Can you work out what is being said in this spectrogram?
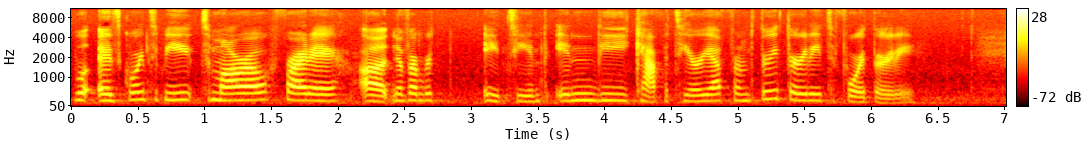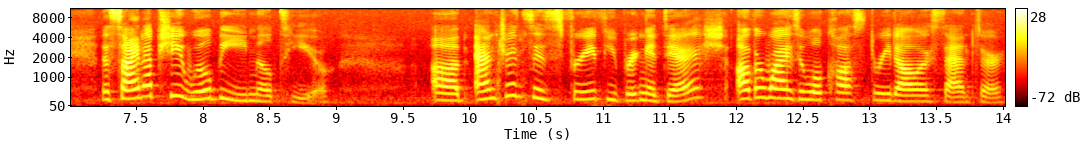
will, is going to be tomorrow, Friday, uh, November 18th, in the cafeteria from 3:30 to 4:30. The sign-up sheet will be emailed to you. Um, entrance is free if you bring a dish. Otherwise, it will cost $3 to enter.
